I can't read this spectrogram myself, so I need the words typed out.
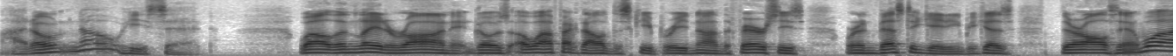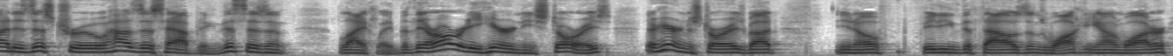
I don't know, he said. Well, then later on it goes, oh, well, in fact, I'll just keep reading on. The Pharisees were investigating because they're all saying, what? Is this true? How's this happening? This isn't likely. But they're already hearing these stories. They're hearing the stories about, you know, feeding the thousands, walking on water.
